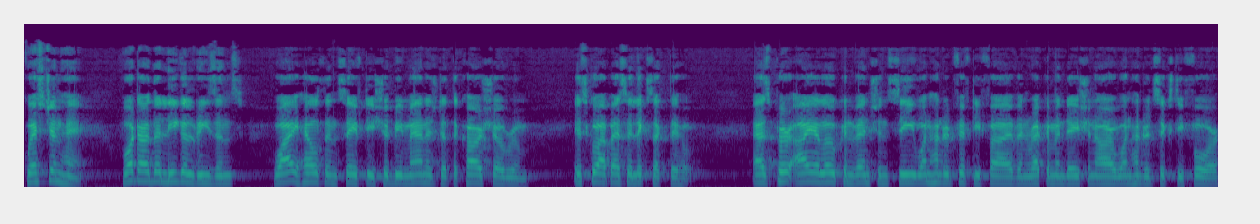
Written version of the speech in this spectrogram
क्वेश्चन है what are the legal reasons why health and safety should be manage at the car showroom इसको आप ऐसे लिख सकते हो। As per ILO Convention C 155 and Recommendation R 164,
